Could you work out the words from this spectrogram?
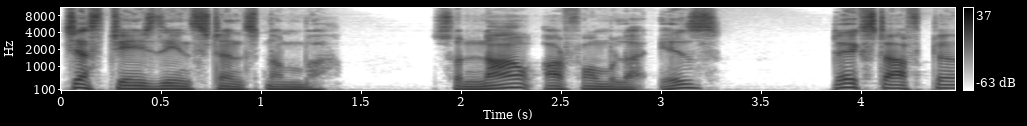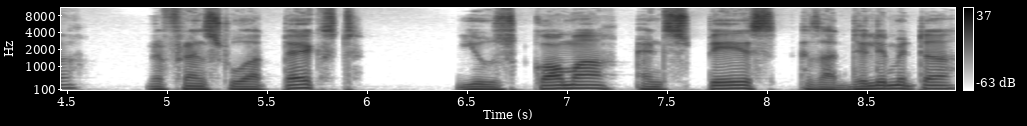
Just change the instance number. So now our formula is text after, reference to our text, use comma and space as our delimiter,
